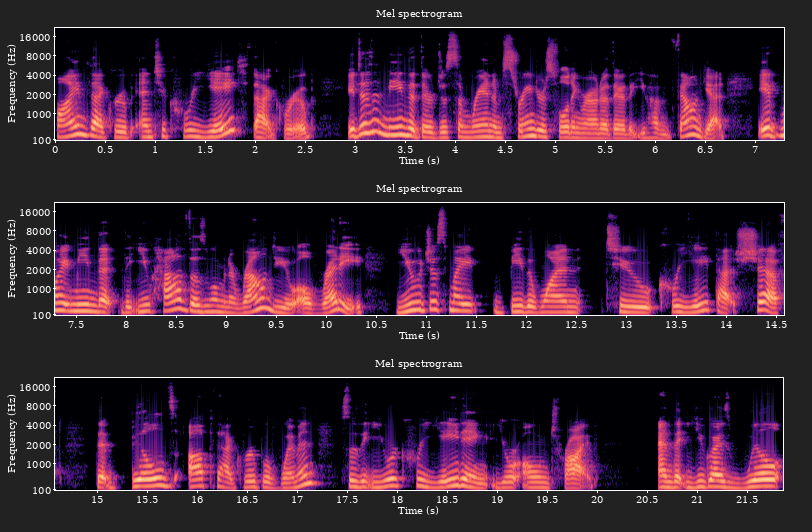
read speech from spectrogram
find that group and to create that group, it doesn't mean that they're just some random strangers floating around out there that you haven't found yet. It might mean that that you have those women around you already. You just might be the one to create that shift that builds up that group of women so that you're creating your own tribe and that you guys will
